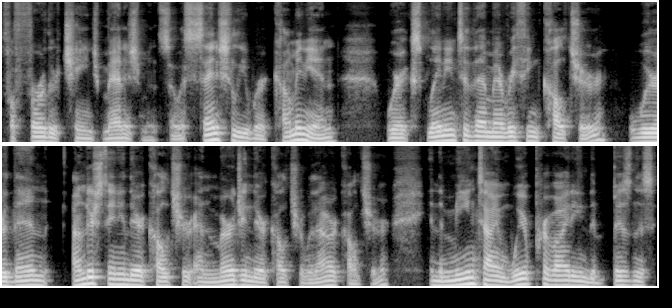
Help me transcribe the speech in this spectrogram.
for further change management so essentially we're coming in we're explaining to them everything culture. We're then understanding their culture and merging their culture with our culture. In the meantime, we're providing the business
